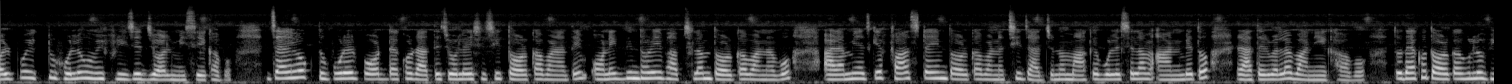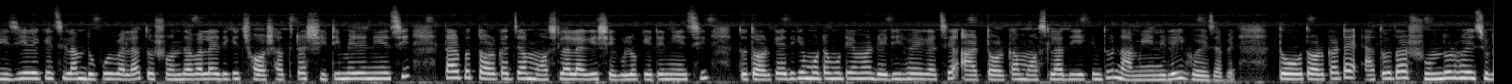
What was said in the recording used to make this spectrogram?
অল্প একটু হলেও আমি ফ্রিজের জল মিশিয়ে খাব। যাই হোক, দুপুরের পর দেখো রাতে চলে এসেছি তরকা বানাতে। অনেক দিন ধরেই ভাবছিলাম তরকা বানাবো। আর আমি আজকে ফার্স্ট টাইম তরকা বানাচ্ছি, যার জন্য মাকে বলেছিলাম, আনবে তো, রাতের বেলা বানিয়ে খাব। তো দেখো তরকাগুলো ভিজিয়ে রেখেছিলাম দুপুরবেলা। তো সন্ধ্যাবেলা এদিকে ছ সাতটা সিটি মেরে নিয়েছি। তারপর তরকার যা মশলা লাগে সেগুলো কেটে নিয়েছি। তো তড়কা এদিকে মোটামুটি আমার রেডি হয়ে গেছে। আর তরকা মশলা দিয়ে কিন্তু নামিয়ে নিলেই হয়ে যাবে। তো তরকাটা এতটা সুন্দর হয়েছিল,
